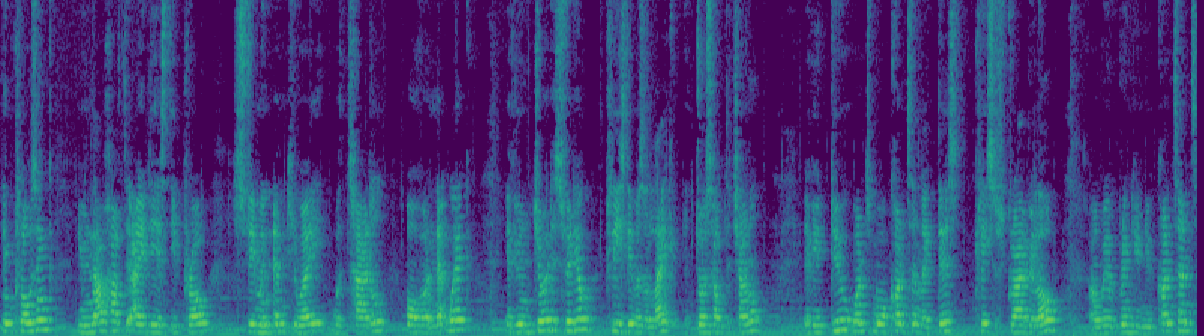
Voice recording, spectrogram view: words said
in closing, you now have the iDSD Pro streaming MQA with Tidal over a network. If you enjoyed this video, please leave us a like, it does help the channel. If you do want more content like this, please subscribe below and we'll bring you new content.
